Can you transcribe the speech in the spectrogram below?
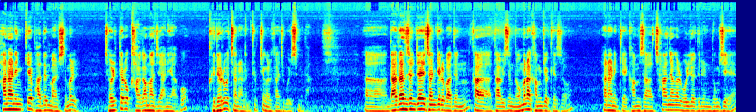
하나님께 받은 말씀을 절대로 가감하지 아니하고 그대로 전하는 특징을 가지고 있습니다. 아, 나단 선자의 전개를 받은 가, 다윗은 너무나 감격해서 하나님께 감사 찬양을 올려드리는 동시에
